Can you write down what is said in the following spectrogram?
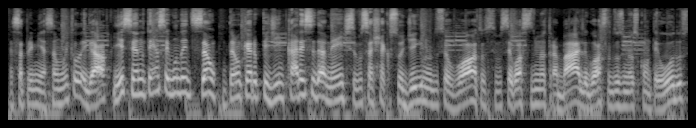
essa premiação muito legal. E esse ano tem a segunda edição, então eu quero pedir encarecidamente, se você achar que eu sou digno do seu voto, se você gosta do meu trabalho, gosta dos meus conteúdos,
